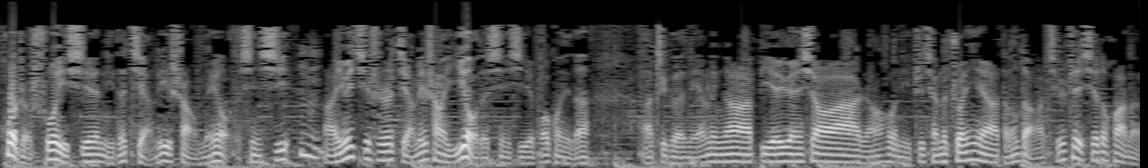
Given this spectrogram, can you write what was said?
或者说一些你的简历上没有的信息，嗯啊，因为其实简历上已有的信息，包括你的。啊，这个年龄啊，毕业院校啊，然后你之前的专业啊，等等啊，其实这些的话呢，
